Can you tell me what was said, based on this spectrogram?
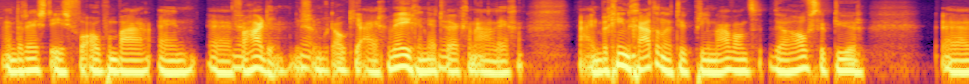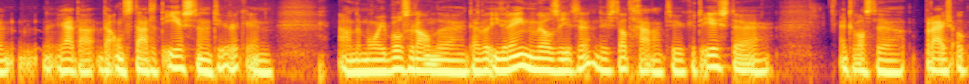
En de rest is voor openbaar en uh, verharding. Dus Ja. je moet ook je eigen wegennetwerk gaan aanleggen. Nou, in het begin gaat het natuurlijk prima, want de hoofdstructuur, eh, ja, daar, daar ontstaat het eerste natuurlijk. En aan de mooie bosranden, daar wil iedereen wel zitten. Dus dat gaat natuurlijk het eerste. En toen was de prijs ook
